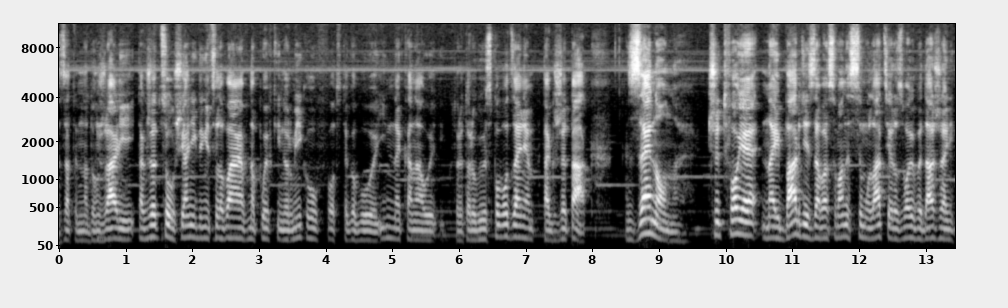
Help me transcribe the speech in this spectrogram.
za tym nadążali. Także cóż, ja nigdy nie celowałem w napływki normików, od tego były inne kanały, które to robiły z powodzeniem. Także tak. Zenon, czy Twoje najbardziej zaawansowane symulacje rozwoju wydarzeń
